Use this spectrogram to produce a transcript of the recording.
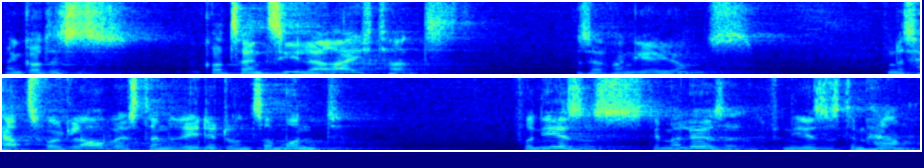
wenn Gottes, Gott sein Ziel erreicht hat, des Evangeliums, wenn das Herz voll Glaube ist, dann redet unser Mund von Jesus, dem Erlöser, von Jesus, dem Herrn.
